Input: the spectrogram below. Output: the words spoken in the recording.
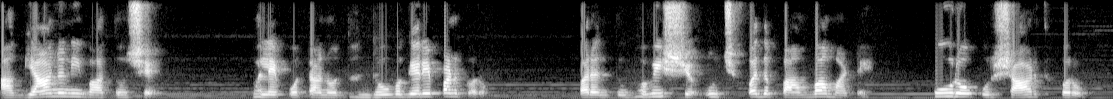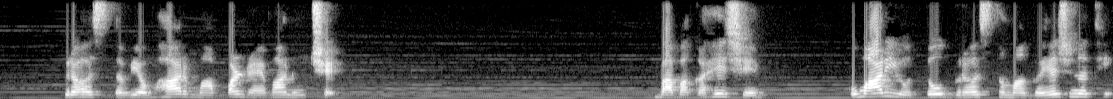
આ જ્ઞાનની વાતો છે. ભલે પોતાનો ધંધો વગેરે પણ કરો, પરંતુ ભવિષ્ય ઉચ્ચ પદ પામવા માટે પૂરો પુરુષાર્થ કરો. ગ્રહસ્થ વ્યવહારમાં પણ રહેવાનું છે. બાબા કહે છે, કુમારીઓ તો ગ્રહસ્થમાં ગઈ જ નથી.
